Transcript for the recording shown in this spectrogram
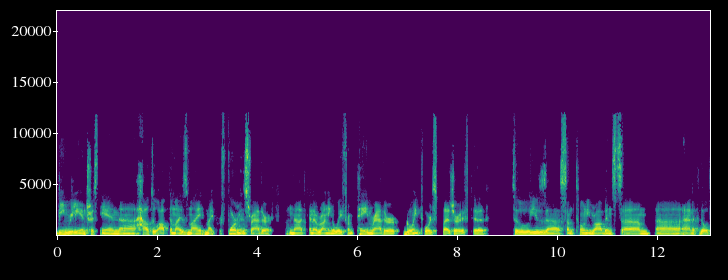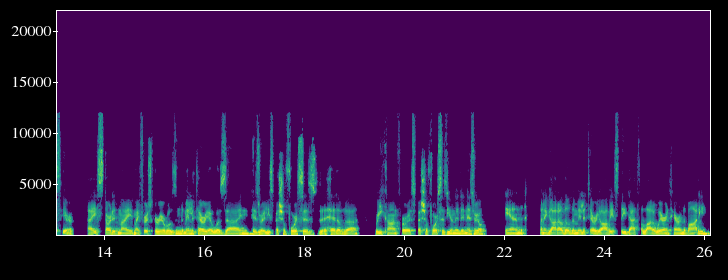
being really interested in uh, how to optimize my my performance, rather not kind of running away from pain, rather going towards pleasure. If to to use uh, some Tony Robbins um, uh, anecdotes here. I started my my first career was in the military. I was uh, in Israeli Special Forces, head of uh, recon for a special forces unit in Israel. And when I got out of the military, obviously that's a lot of wear and tear in the body,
